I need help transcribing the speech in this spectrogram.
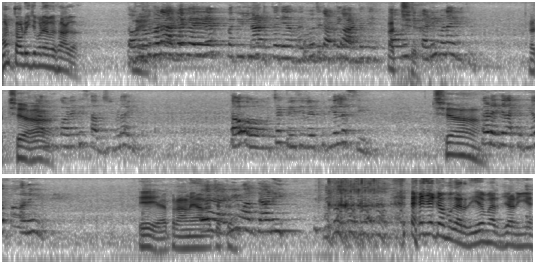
ਹੁਣ ਤੌੜੀ ਚ ਬਣਿਆ ਵਾ ਸਾਗ? ਤੌੜੀ 'ਚ। ਬਣਾ ਕੇ ਗਏ ਪਤੀਲੀ ਦਿਆ ਫਿਰ ਉਹ 'ਚ ਕੱਢ ਕੱਢ ਕੇ। ਕੇ ਤੌੜੀ 'ਚ ਅੱਛਾ। ਕੜੀ ਬਣਾਈ ਸੀ? ਅੱਛਾ। ਆਲੂ ਕੋੜੇ ਦੀ ਸਬਜ਼ੀ ਬਣਾਈ। ਤਾਂ ਉਹ ਚੱਕਰੀ 'ਚ ਲਟਕਦੀ ਆ ਲੱਸੀ। ਅੱਛਾ। ਘੜੇ 'ਚ ਰੱਖਦੀ ਆ ਪਾਣੀ। ਇਹ ਆ ਪੁਰਾਣਿਆਂ ਵਾਲਾ ਇਹ ਹੈਗੀ ਚੱਕਰ। ਮਰ ਜਾਣੀ। ਇਹ ਜੇ ਕੰਮ ਕਰਦੀ ਆ ਮਰ ਜਾਣੀ ਆ।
